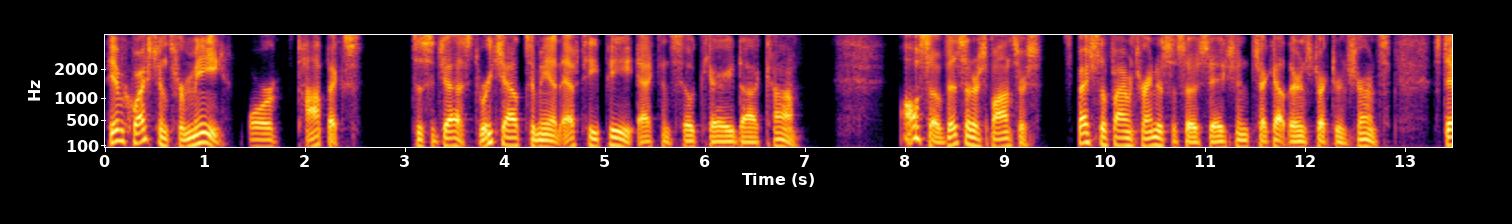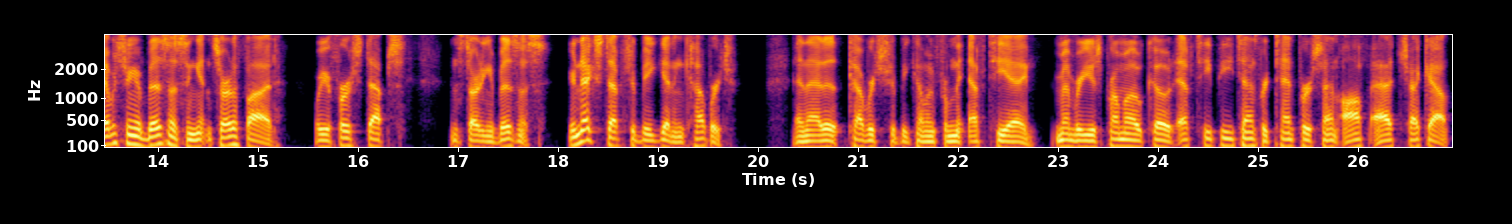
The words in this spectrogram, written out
If you have questions for me or topics to suggest, reach out to me at ftp at concealedcarry.com. Also, visit our sponsors. Special Firearm Trainers Association, check out their instructor insurance. Establishing your business and getting certified were your first steps in starting a business. Your next step should be getting coverage, and that coverage should be coming from the FTA. Remember, use promo code FTP10 for 10% off at checkout.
